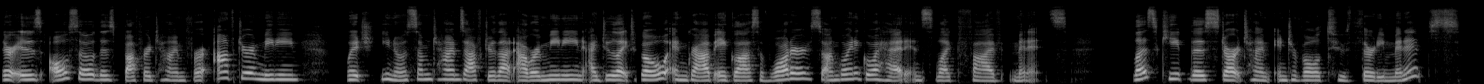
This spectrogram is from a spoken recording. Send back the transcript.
There is also this buffer time for after a meeting, which, you know, sometimes after that hour meeting, I do like to go and grab a glass of water. So I'm going to go ahead and select five minutes. Let's keep the start time interval to 30 minutes.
